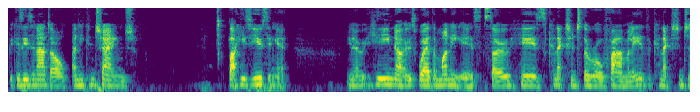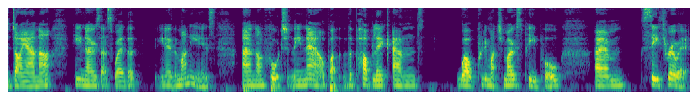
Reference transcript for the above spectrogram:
because he's an adult and he can change but he's using it you know, he knows where the money is. So his connection to the royal family, the connection to Diana, he knows that's where the you know the money is. And unfortunately now but the public and well pretty much most people um see through it.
